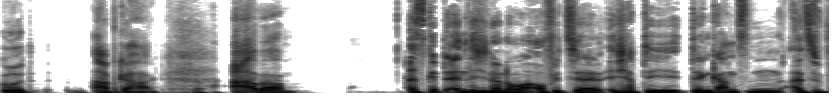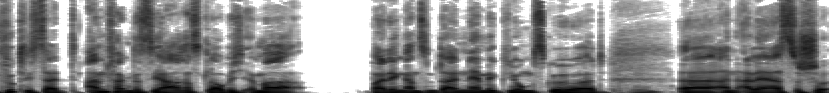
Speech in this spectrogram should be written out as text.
Gut, abgehakt. Aber es gibt endlich eine Nummer offiziell. Ich habe die den ganzen, also wirklich seit Anfang des Jahres, glaube ich, immer bei den ganzen Dynamic-Jungs gehört. Äh, an allererster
